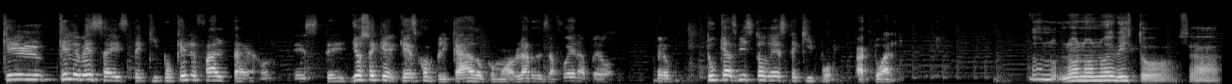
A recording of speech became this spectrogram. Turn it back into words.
qué, ¿Qué le ves a este equipo? ¿Qué le falta? Este, yo sé que, que es complicado como hablar desde afuera, pero pero tú qué has visto de este equipo actual? No, no, no, no, no he visto. O sea,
